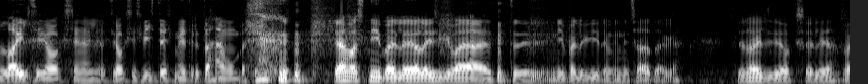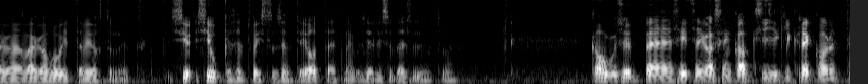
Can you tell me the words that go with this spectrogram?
Lailsi jooksja oli, et jooksis viisteist meetrit vähem umbes jah, vast nii palju ei ole isegi vaja, et nii palju kiiremini saada, aga see Lailsi jooks oli jah, väga, väga huvitav juhtum, et si-, sihukeselt võistluselt ei oota, et nagu sellised asjad juhtuvad kaugushüpe seitse kakskümmend kaks, isiklik rekord,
